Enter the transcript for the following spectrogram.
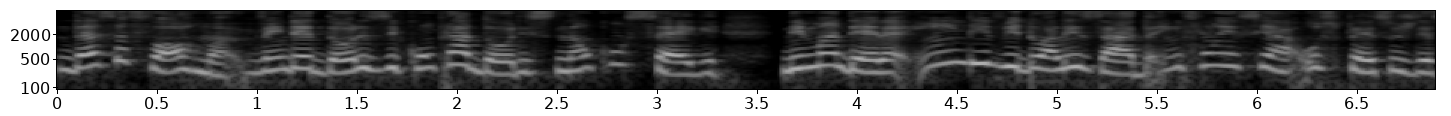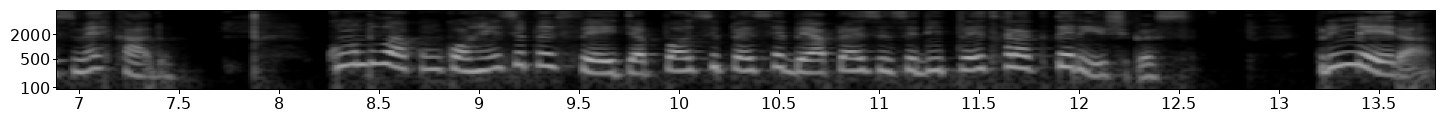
Dessa forma, vendedores e compradores não conseguem, de maneira individualizada, influenciar os preços desse mercado. Quando há concorrência perfeita, pode-se perceber a presença de três características. Primeira,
